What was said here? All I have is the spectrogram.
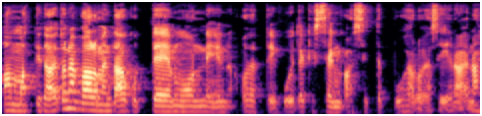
ammattitaitoinen valmentaja kuin Teemu on, niin otettiin kuitenkin sen kanssa sitten puheluja siinä aina,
